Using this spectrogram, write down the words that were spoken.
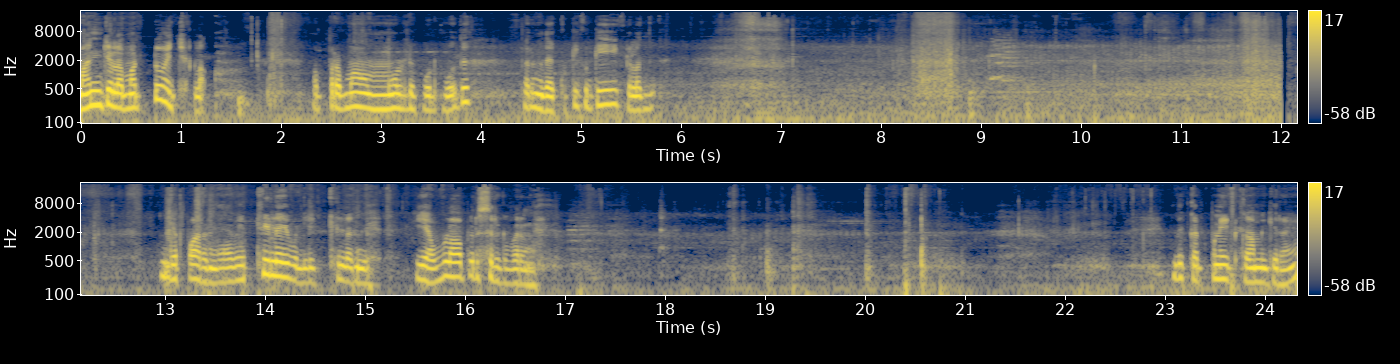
மஞ்சளை மட்டும் வச்சுக்கலாம். அப்புறமா மோல்டு போடும்போது பாருங்க இதை குட்டி குட்டி கிழங்கு. இங்கே பாருங்கள் வெற்றிலை வள்ளி கிழங்கு. எவ்வளோ பெருசு இருக்குது பாருங்கள் இது கட் பண்ணிட்டு காமிக்கிறேன்.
